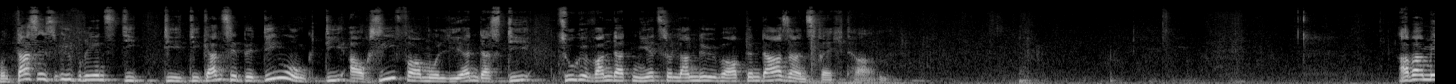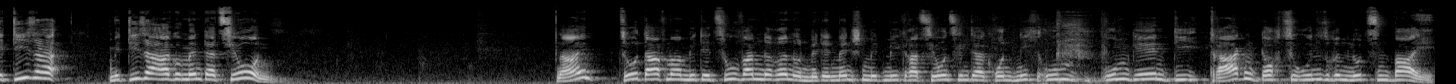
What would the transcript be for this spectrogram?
Und das ist übrigens die, die, die ganze Bedingung, die auch Sie formulieren, dass die Zugewanderten hierzulande überhaupt ein Daseinsrecht haben. Aber mit dieser, mit dieser Argumentation, nein, so darf man mit den Zuwanderern und mit den Menschen mit Migrationshintergrund nicht um, umgehen. Die tragen doch zu unserem Nutzen bei.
